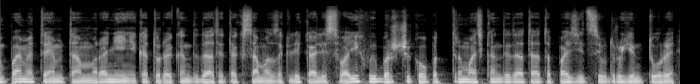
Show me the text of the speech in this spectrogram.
мы памятаем там раней некаторыя кандыдаты таксама заклікалі сваіх выбаршчыкаў падтрымаць кандыдата ад апозіцыі ў другім туры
